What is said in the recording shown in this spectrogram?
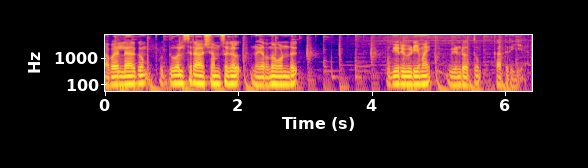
അപ്പോൾ എല്ലാവർക്കും പുതുവത്സര ആശംസകൾ നേർന്നുകൊണ്ട് പുതിയൊരു വീഡിയോയുമായി വീണ്ടും എത്തും. കാത്തിരിക്കുക.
